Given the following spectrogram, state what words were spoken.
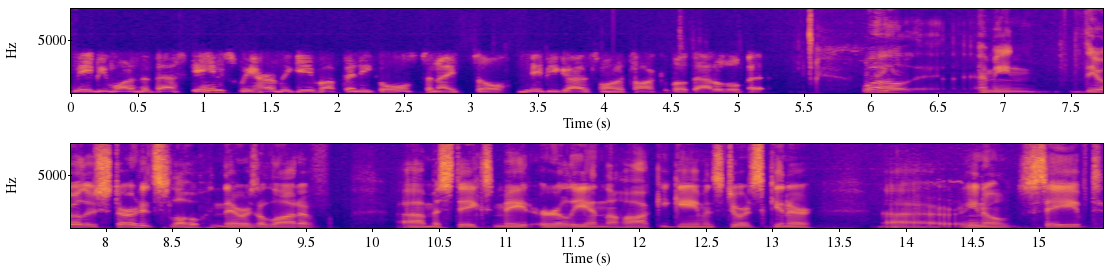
maybe one of the best games. We hardly gave up any goals tonight, so maybe you guys want to talk about that a little bit. Well, I mean, the Oilers started slow, and there was a lot of uh, mistakes made early in the hockey game, and Stuart Skinner, uh, you know, saved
